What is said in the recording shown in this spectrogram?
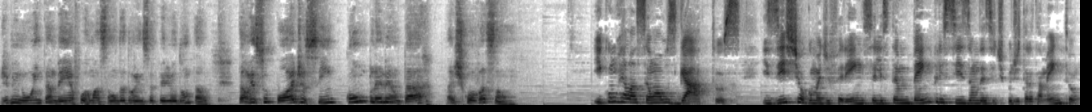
diminuem também a formação da doença periodontal. Então, isso pode sim complementar a escovação. E com relação aos gatos, existe alguma diferença? Eles também precisam desse tipo de tratamento?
